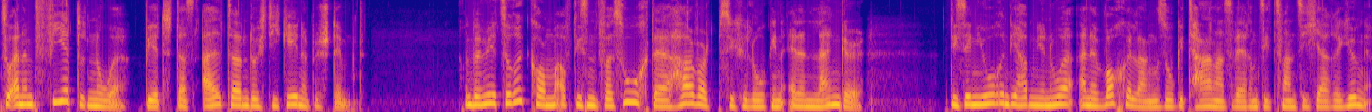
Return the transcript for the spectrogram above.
zu einem Viertel nur wird das Altern durch die Gene bestimmt. Und wenn wir zurückkommen auf diesen Versuch der Harvard-Psychologin Ellen Langer, die Senioren, die haben ja nur eine Woche lang so getan, als wären sie 20 Jahre jünger.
